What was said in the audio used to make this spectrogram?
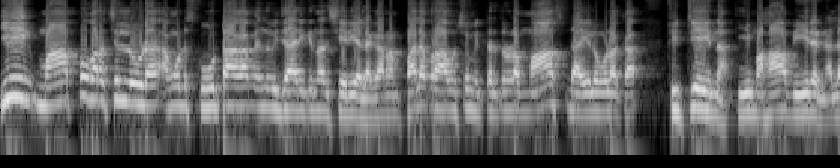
ഈ മാപ്പ് പറച്ചിലൂടെ അങ്ങോട്ട് സ്കൂട്ടാകാം എന്ന് വിചാരിക്കുന്നത് ശരിയല്ല. കാരണം പല പ്രാവശ്യവും ഇത്തരത്തിലുള്ള മാസ് ഡയലോഗുകളൊക്കെ ഫിറ്റ് ചെയ്യുന്ന ഈ മഹാവീരൻ അല്ല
